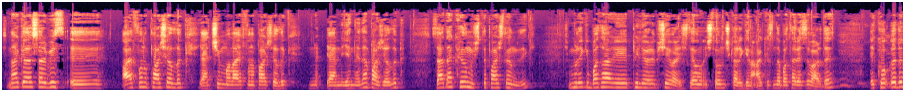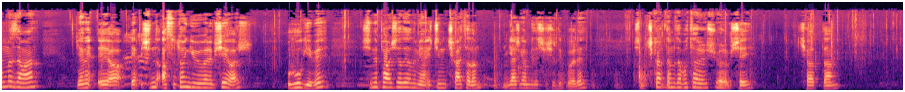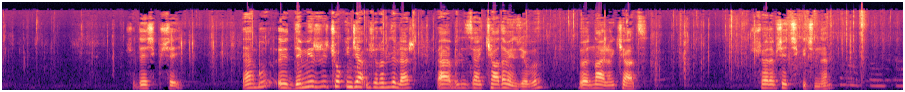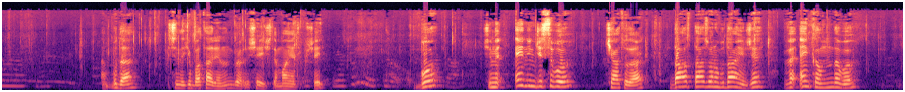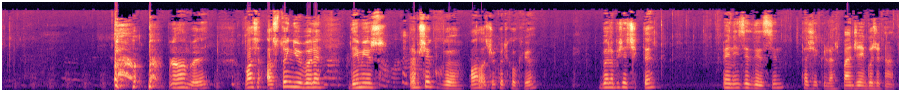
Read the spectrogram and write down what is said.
Şimdi arkadaşlar biz e, iPhone'u parçaladık. Yani Çin malı iPhone'u parçaladık. Ne- Yani ya neden parçaladık? Zaten kırılmıştı parçalayalım dedik. Şimdi buradaki batarya pili öyle bir şey var işte. Onu, işte onu çıkardık. Yani arkasında bataryası vardı. E kokladığımız zaman yani e, a- ya şimdi aseton gibi böyle bir şey var. Uhu gibi. Şimdi parçalayalım yani içini çıkartalım. Gerçekten biz de şaşırdık böyle. Şimdi çıkarttığımızda batarya şöyle bir şey. Kağıttan. Şu değişik bir şey. Yani bu e, demiri çok ince yapmış olabilirler. Bildiğiniz yani kağıda benziyor bu. Böyle naylon kağıt. Şöyle bir şey çıktı içinden. Ha, Bu da içindeki bataryanın böyle şey işte manyetik bir şey. Bu şimdi en incesi bu kağıt olarak. Daha daha sonra bu daha ince ve en kalını da bu. bu ne lan böyle? Baş aston gibi böyle demir böyle bir şey kokuyor. Vallahi çok kötü kokuyor. Böyle bir şey çıktı. Beni izlediğiniz için teşekkürler. Ben Cenk Kocakanat.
